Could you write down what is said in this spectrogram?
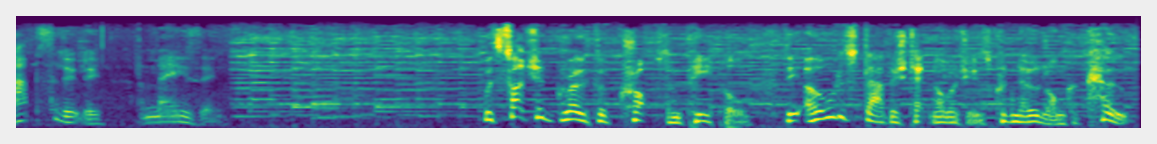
Absolutely amazing. With such a growth of crops and people, the old established technologies could no longer cope.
